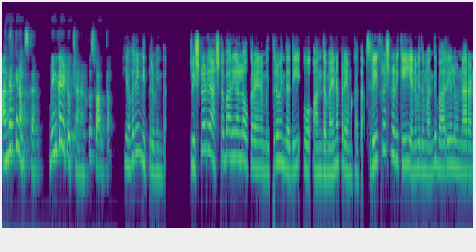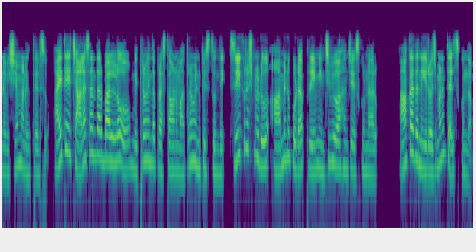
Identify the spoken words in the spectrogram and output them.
అందరికీ నమస్కారం. వినుక యూట్యూబ్ ఛానల్కు స్వాగతం. ఎవరి మిత్రవింద? కృష్ణుడి అష్టభార్యల్లో ఒకరైన మిత్రవిందది ఓ అందమైన ప్రేమ కథ. శ్రీకృష్ణుడికి ఎనిమిది మంది భార్యలు ఉన్నారన్న విషయం మనకు తెలుసు. అయితే చాలా సందర్భాల్లో మిత్రవింద ప్రస్తావన మాత్రం వినిపిస్తుంది. శ్రీకృష్ణుడు ఆమెను కూడా ప్రేమించి వివాహం చేసుకున్నారు. ఆ కథని ఈరోజు మనం తెలుసుకుందాం.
